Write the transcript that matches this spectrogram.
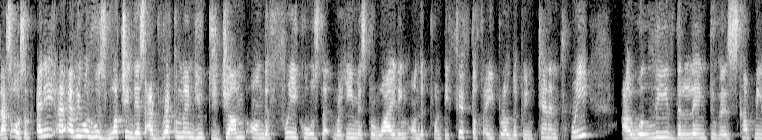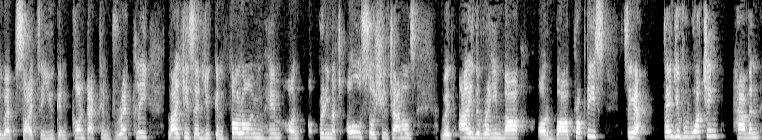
That's awesome. Any uh, everyone who's watching this, I'd recommend you to jump on the free course that Rahim is providing on the 25th of April between 10 and 3. I will leave the link to his company website so you can contact him directly. Like he said, you can follow him, him on pretty much all social channels with either Rahim Bah or Bah Properties. So yeah, thank you for watching. Have an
